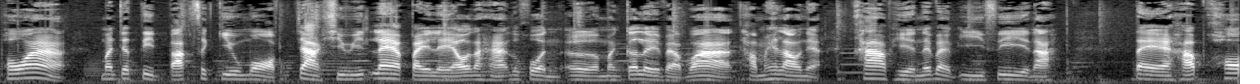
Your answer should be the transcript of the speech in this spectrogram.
เพราะว่ามันจะติดบั๊กสกิลหมอบจากชีวิตแรกไปแล้วนะฮะทุกคนเออมันก็เลยแบบว่าทำให้เราเนี่ยฆ่าเพียนได้แบบอีซี่นะแต่ครับข้อ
